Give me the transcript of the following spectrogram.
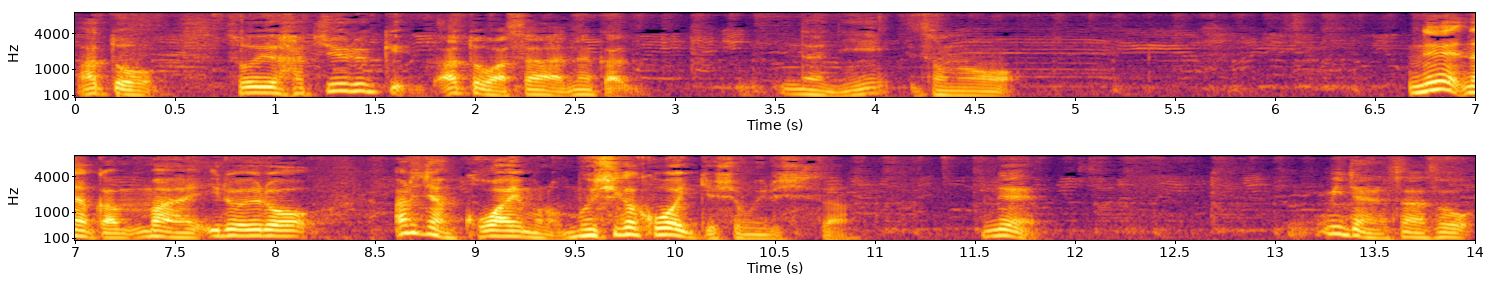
あと、そういう爬虫類系、あとはさ、なんか、何？その、ね、なんかまあ、いろいろ、あるじゃん、怖いもの。虫が怖いっていう人もいるしさ。ね。みたいなさ、そ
